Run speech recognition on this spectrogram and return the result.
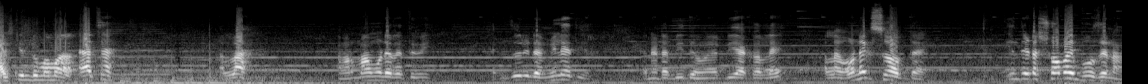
আজ কিন্তু মামা। আচ্ছা। আল্লাহ, আমার মামুডারে তুমি জুরিটা মিলে দিও। কারণ বিধবা বিয়া করলে আল্লাহ অনেক সব দেয়। কিন্তু এটা সবাই বোঝে না।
